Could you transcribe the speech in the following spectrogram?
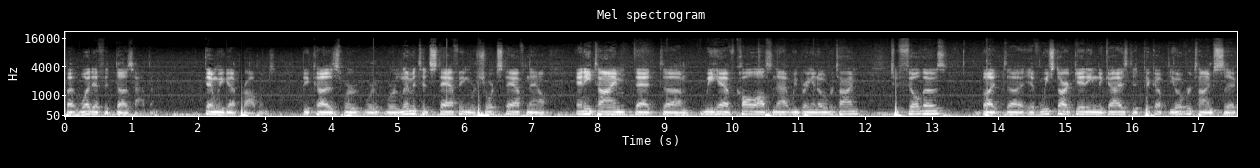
but what if it does happen? Then we got problems because we're, we're, we're limited staffing, we're short-staffed now. Anytime that um, we have call-offs and that, we bring in overtime to fill those. But uh, if we start getting the guys that up the overtime sick,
